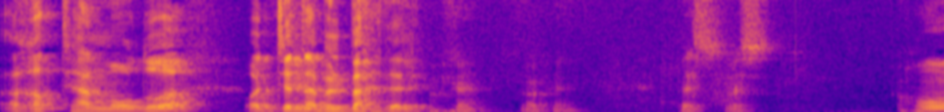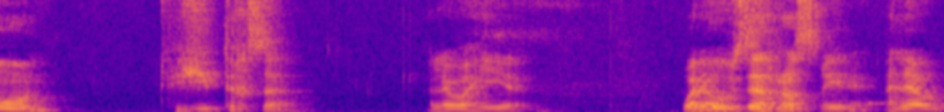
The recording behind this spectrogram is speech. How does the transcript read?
أغطي هالموضوع وأتجنب okay. البهدلة. أوكي. أوكي. بس بس هون في شيء بتخسر. ألا وهي ولو ذره صغيرة ألا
